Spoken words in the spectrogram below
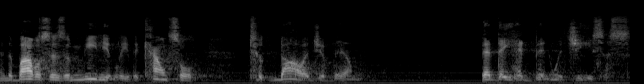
And the Bible says immediately the council took knowledge of them that they had been with Jesus.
